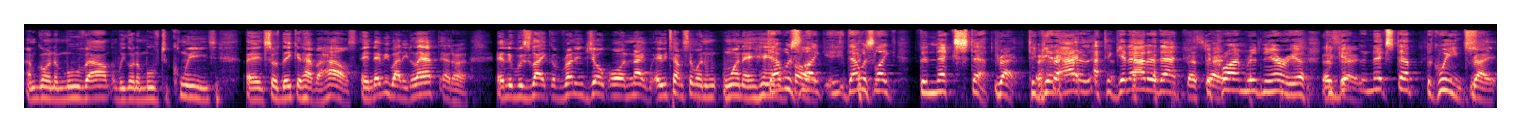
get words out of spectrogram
I'm going to move out, and we're going to move to Queens, and so they could have a house. And everybody laughed at her. And it was like a running joke all night. Every time someone won a hand, That was cards, like that was like the next step, Right. To get out of to get out of that That's the right. crime-ridden area to get right. the next step, the Queens. Right.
